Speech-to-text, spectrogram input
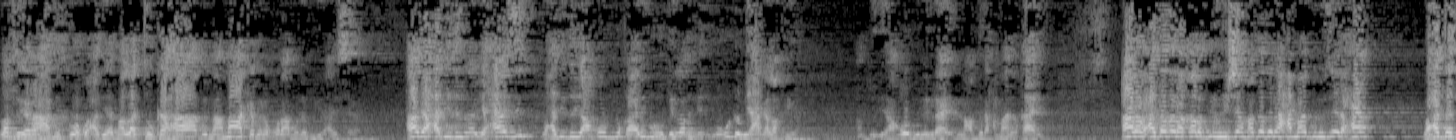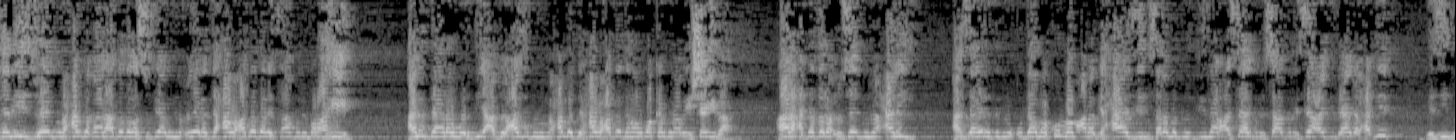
lafdigana xadiidku waa ku cadyahay mallaktukahaa bima macaka min alqur'an bu nabigu alay slam hada xadiidu ibn abi xaazim wa xadiidu yacquub yuqaaribuhu fi lafdi ugu dhow yahay xagga lafdiga. Yacquub bn cabdiraxmaan alqaari qaala xadana qalb bn hishaam xadana xamaad bn zayd xa وxadثnيi زhayr بن xرb qال xadثna سفyاn بن cuyayنةa xw xadثna isحاaq بن ibrahيm can الdaarawardiي cabdالcaزيز بن محamdi xw xadثna abubakr بن abi shayba qala xadثna xuseyn بن عalي can زاaئرة بن qudama kulhm can abi xaazim سلمة بن dinar can سهل بن sacd بن saacid bhada الxadيiث يزيد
